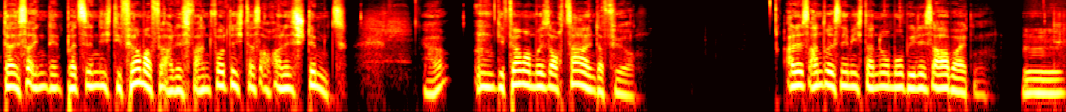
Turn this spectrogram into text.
da ist eigentlich letztendlich die Firma für alles verantwortlich, dass auch alles stimmt. Ja die Firma muss auch zahlen dafür. Alles andere ist nämlich dann nur mobiles Arbeiten. Mhm.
